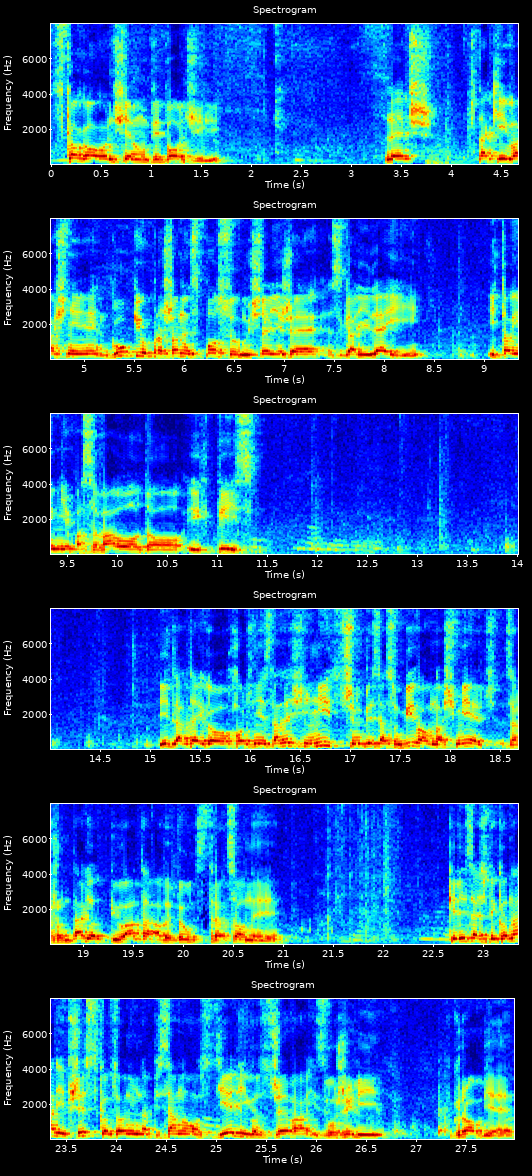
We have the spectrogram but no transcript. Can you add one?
z kogo on się wywodzi. Lecz w taki właśnie głupi, uproszczony sposób myśleli, że z Galilei i to im nie pasowało do ich pism. I dlatego, choć nie znaleźli nic, czym by zasługiwał na śmierć, zażądali od Piłata, aby był stracony. Kiedy zaś wykonali wszystko, co o nim napisano, zdjęli go z drzewa i złożyli w grobie.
